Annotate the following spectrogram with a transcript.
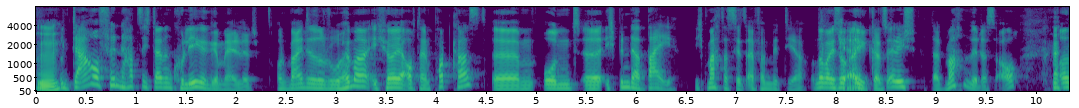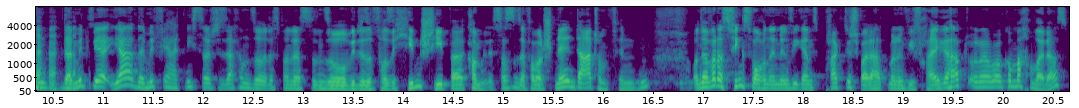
Mhm. Und daraufhin hat sich dann ein Kollege gemeldet und meinte so, du hör mal, ich höre ja auch deinen Podcast ähm, und äh, ich bin dabei. Ich mache das jetzt einfach mit dir. Und dann war ich so, Okay. ey, ganz ehrlich, dann machen wir das auch. Und damit wir, ja, damit wir halt nicht solche Sachen so, dass man das dann so wieder so vor sich hinschiebt, weil komm, lass uns einfach mal schnell ein Datum finden. Und dann war das Pfingstwochenende irgendwie ganz praktisch, weil da hat man irgendwie frei gehabt und dann war, komm, machen wir das.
